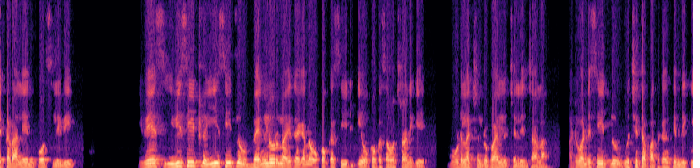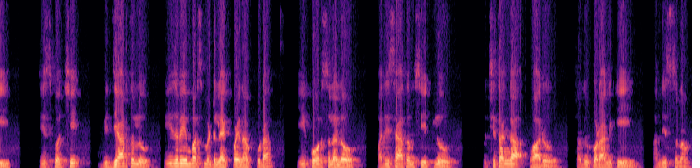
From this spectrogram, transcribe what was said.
ఎక్కడా లేని కోర్సులు ఇవి. ఇవే ఇవి సీట్లు ఈ సీట్లు బెంగళూరులో అయితే కన్నా ఒక్కొక్క సీటుకి ఒక్కొక్క సంవత్సరానికి మూడు లక్షల రూపాయలు చెల్లించాలా? అటువంటి సీట్లు ఉచిత పథకం కిందికి తీసుకొచ్చి విద్యార్థులు ఫీజు రీయింబర్స్మెంట్ లేకపోయినా కూడా ఈ కోర్సులలో పది శాతం సీట్లు ఉచితంగా వారు చదువుకోవడానికి అందిస్తున్నాం.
